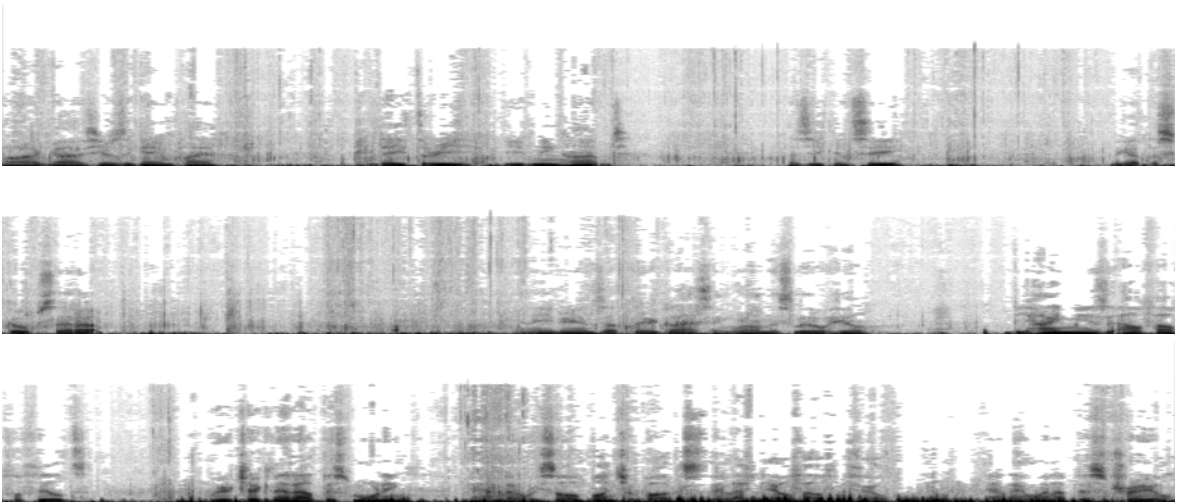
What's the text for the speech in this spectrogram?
All right guys here's the game plan. Day three evening hunt. As you can see we got the scope set up Adrian's up there glassing. We're on this little hill. Behind me is alfalfa fields. We were checking that out this morning and uh, we saw a bunch of bucks. They left the alfalfa field and they went up this trail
